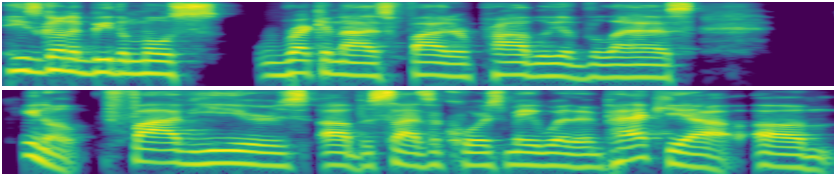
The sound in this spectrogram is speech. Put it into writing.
he's going to be the most recognized fighter probably of the last, you know, five years. Uh, besides, of course, Mayweather and Pacquiao, um,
